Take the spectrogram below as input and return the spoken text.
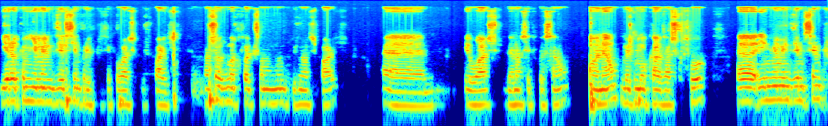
E era o que a minha mãe me dizia sempre, por isso é que eu acho que os pais, nós somos uma reflexão muito dos nossos pais, uh, eu acho, da nossa educação, ou não, mas no meu caso acho que sou, uh, e a minha mãe dizia-me sempre,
